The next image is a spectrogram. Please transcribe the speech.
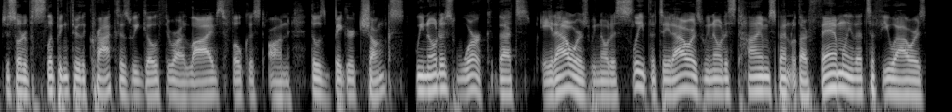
just sort of slipping through the cracks as we go through our lives focused on those bigger chunks. We notice work that's eight hours. We notice sleep that's eight hours. We notice time spent with our family that's a few hours.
